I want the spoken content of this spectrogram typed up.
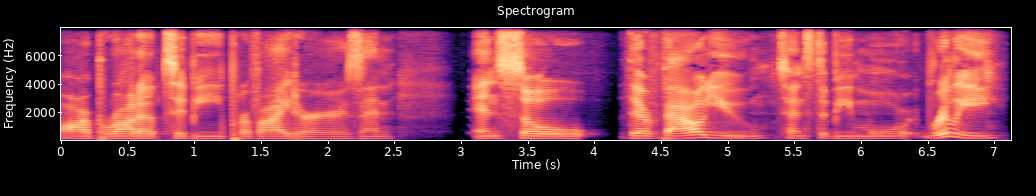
are brought up to be providers and and so their value tends to be more really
